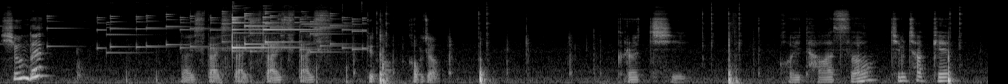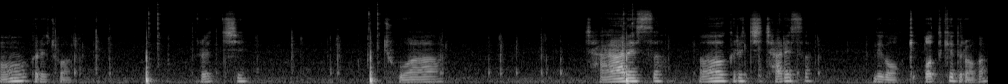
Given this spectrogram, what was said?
쉬운데? 나이스 나이스 나이스 나이스 나이스 다 왔어. 침착해. 어 그래 좋아. 그렇지. 좋아. 잘했어. 어 그렇지 잘했어. 근데 이거 어떻게, 어떻게 들어가?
